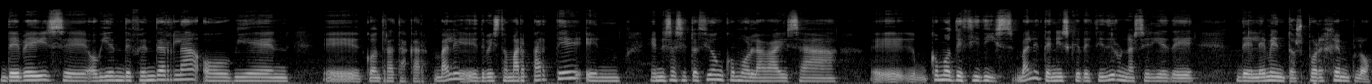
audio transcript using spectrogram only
debéis eh, o bien defenderla o bien eh, contraatacar, ¿vale? Debéis tomar parte en, en esa situación, cómo la vais a, eh, cómo decidís, ¿vale? Tenéis que decidir una serie de, de elementos. Por ejemplo,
